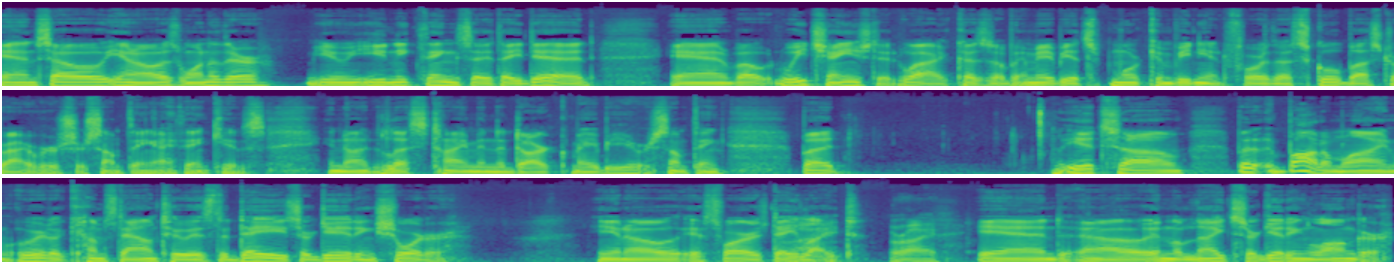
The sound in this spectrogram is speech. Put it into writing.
and so you know it was one of their unique things that they did. And but we changed it. Why? Because maybe it's more convenient for the school bus drivers or something. I think it's you know less time in the dark, maybe or something. But it's um, but bottom line, where it comes down to is the days are getting shorter you know, as far as daylight. Right. right. And uh, and the nights are getting longer.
